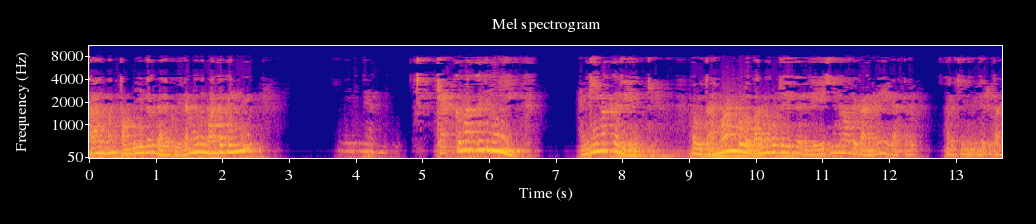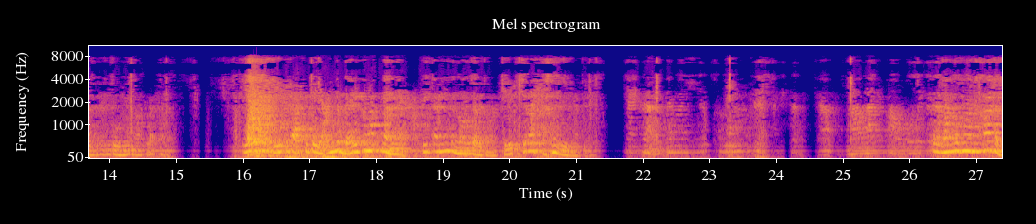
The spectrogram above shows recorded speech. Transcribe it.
කාලේ මම තඹේකට ගලකුවේ නෑ මොකද මට තේන්නේ කැක්කමක් ඇති නෙමෙයි හැඟීමක් ඇති කෙනෙක් කියලා. ඔව් ධර්මානුකූල බලනකොට ඒක ලේසියෙන් ආපේ ගන්න ඒක ඇත්තට අර කියන විදිහට පරිසරයෙන් දුන්නේ මාట్లాට ඒකට අපිට යන්න බැරි කමක් නැහැ. අපි හිතන්නේ ඒක නොදැරකම. කෙලෙක් කියලා ප්‍රශ්න දෙන්නේ. රංගනාන කාටද?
